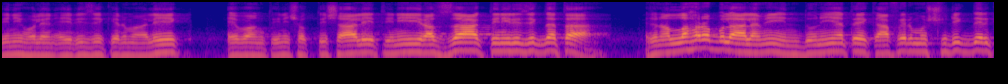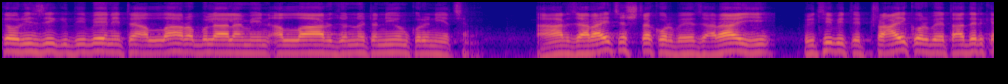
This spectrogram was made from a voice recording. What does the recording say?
তিনি হলেন এই রিজিকের মালিক এবং তিনি শক্তিশালী, তিনি রাজ্জাক, তিনি রিজিক দাতা এজন্য আল্লাহ রব্বুল্লা আলমিন দুনিয়াতে কাফের মুশরিকদেরকেও রিজিক দিবেন, এটা আল্লাহ রব্বুল্লা আলমিন আল্লাহর জন্য এটা নিয়ম করে নিয়েছেন। আর যারাই চেষ্টা করবে, যারাই পৃথিবীতে ট্রাই করবে, তাদেরকে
